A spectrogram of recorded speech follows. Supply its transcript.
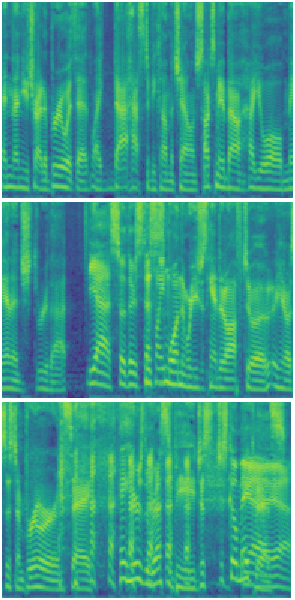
And then you try to brew with it. Like that has to become a challenge. Talk to me about how you all manage through that. Yeah, so there's This definitely is one where you just hand it off to a you know assistant brewer and say, "Hey, here's the recipe. Just just go make yeah, this." Yeah,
